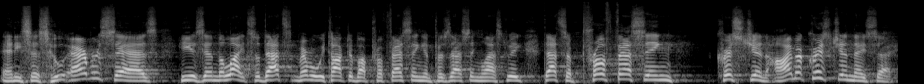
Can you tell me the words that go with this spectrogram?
and he says, Whoever says he is in the light. So that's, remember, we talked about professing and possessing last week. That's a professing Christian. I'm a Christian, they say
